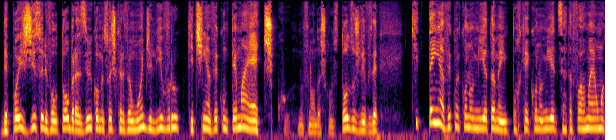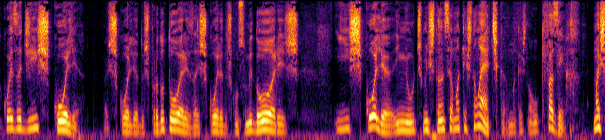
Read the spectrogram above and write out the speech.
Depois disso, ele voltou ao Brasil e começou a escrever um monte de livro que tinha a ver com tema ético, no final das contas. Todos os livros dele. Que tem a ver com economia também, porque a economia, de certa forma, é uma coisa de escolha. A escolha dos produtores, a escolha dos consumidores, e escolha, em última instância, é uma questão ética, uma questão o que fazer. Mas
